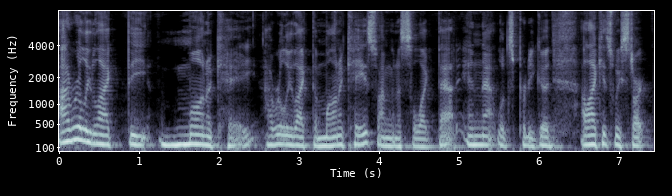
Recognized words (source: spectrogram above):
I really like the Monokai. I really like the Monokai, so I'm going to select that, and that looks pretty good. I like it as we start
